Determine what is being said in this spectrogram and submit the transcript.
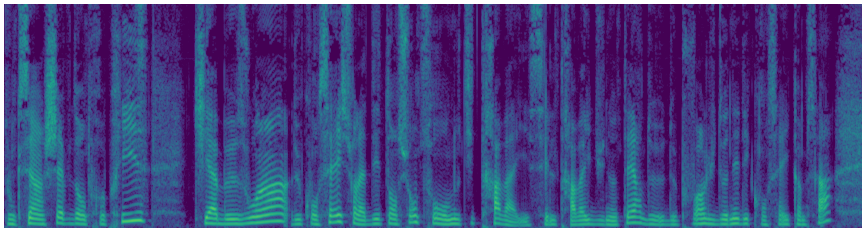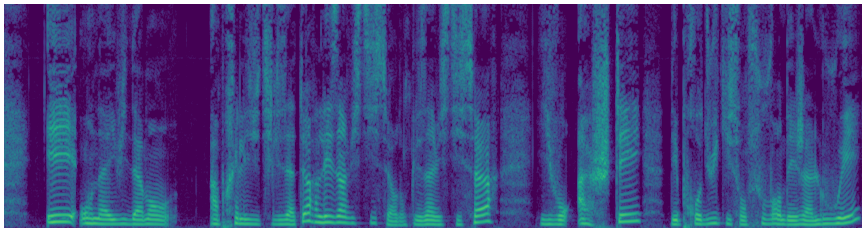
Donc c'est un chef d'entreprise qui a besoin de conseils sur la détention de son outil de travail. C'est le travail du notaire de, pouvoir lui donner des conseils comme ça. Et on a évidemment après les utilisateurs, les investisseurs. Donc les investisseurs, ils vont acheter des produits qui sont souvent déjà loués,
